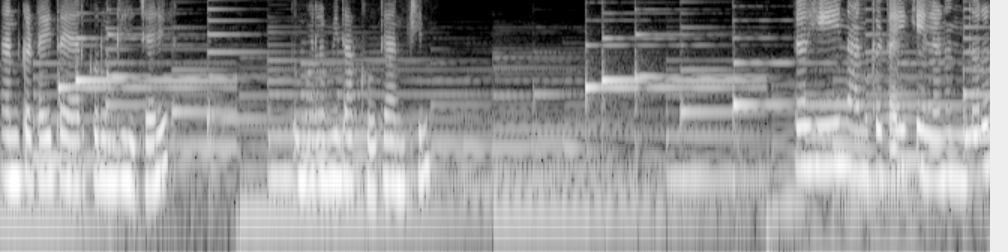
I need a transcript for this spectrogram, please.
नानकटाई तयार करून घ्यायची आहे. तुम्हाला मी दाखवते आणखीन. तर ही नानकटाई केल्यानंतर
